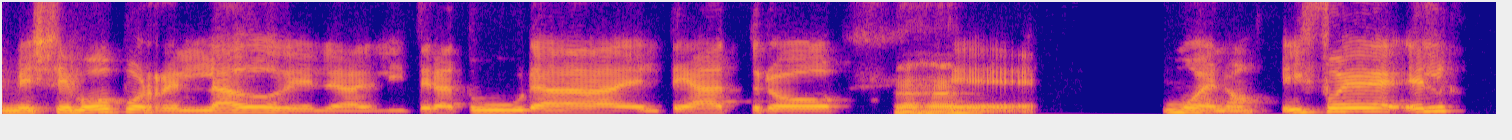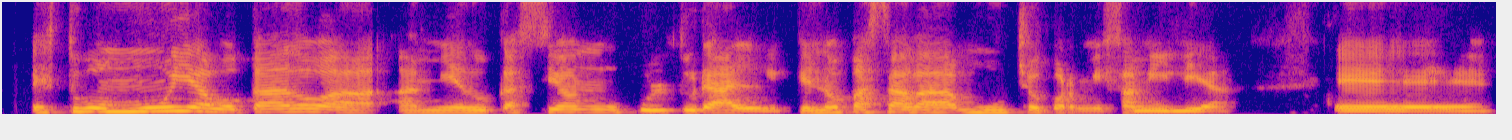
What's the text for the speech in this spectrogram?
me, llevó por el lado de la literatura, el teatro. Bueno, y fue, él estuvo muy abocado a, a, mi educación cultural, que no pasaba mucho por mi familia. Eh,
